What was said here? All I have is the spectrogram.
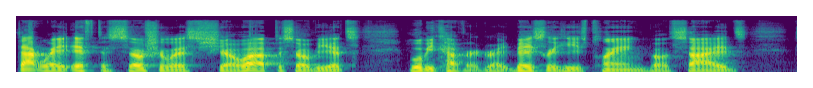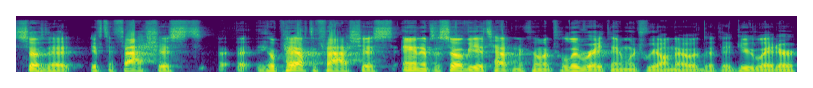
that way if the socialists show up the soviets will be covered, right? Basically, he's playing both sides so that if the fascists, uh, uh, he'll pay off the fascists, and if the Soviets happen to come up to liberate them, which we all know that they do later,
